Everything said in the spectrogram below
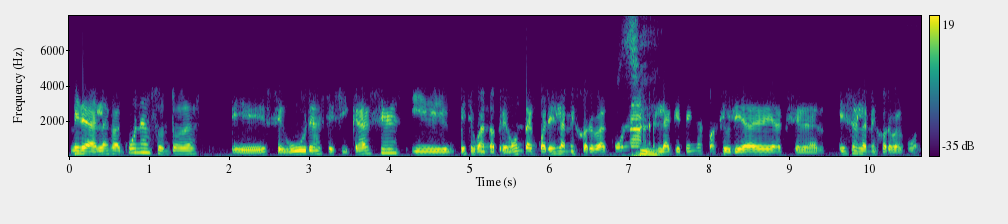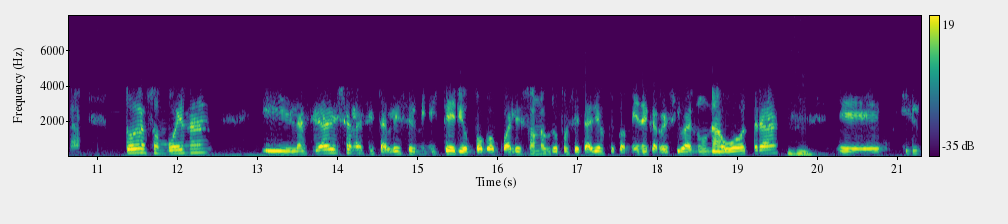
Mira, las vacunas son todas eh, seguras, eficaces y, viste, cuando preguntan cuál es la mejor vacuna, la que tengas posibilidad de acceder. Esa es la mejor vacuna. Todas son buenas y las edades ya las establece el ministerio, un poco cuáles son los grupos etarios que conviene que reciban una u otra. eh, y,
